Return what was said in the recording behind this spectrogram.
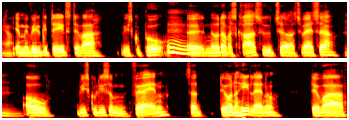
Ja. ja. jamen, hvilke dates det var, vi skulle på. Mm. Øh, noget, der var skræddersyet til os hver især. Mm. og vi skulle ligesom føre an. Så det var noget helt andet. Det var,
